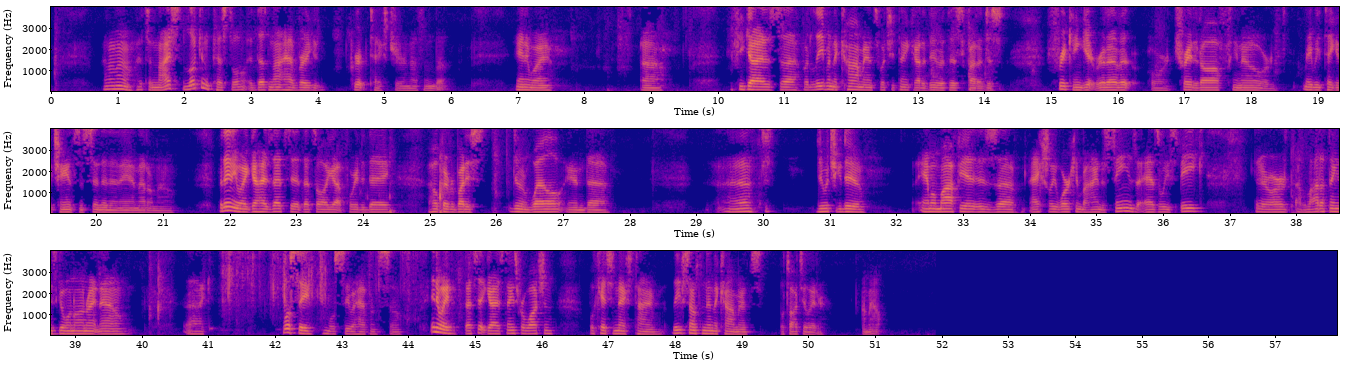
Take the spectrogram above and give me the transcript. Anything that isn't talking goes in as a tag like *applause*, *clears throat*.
I don't know. It's a nice looking pistol. It does not have very good grip texture or nothing, but anyway. Uh, if you guys uh, would leave in the comments what you think I ought to do with this, if I'd just freaking get rid of it or trade it off, you know, or maybe take a chance and send it in, I don't know. But anyway, guys, that's it. That's all I got for you today. I hope everybody's doing well and uh, uh, just do what you can do. Ammo Mafia is uh, actually working behind the scenes as we speak. There are a lot of things going on right now. Uh, we'll see. We'll see what happens. So, anyway, that's it, guys. Thanks for watching. We'll catch you next time. Leave something in the comments. We'll talk to you later. I'm out.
